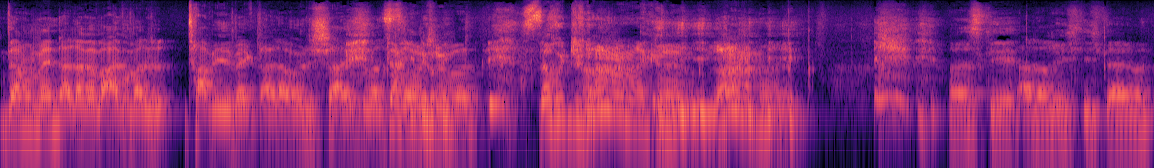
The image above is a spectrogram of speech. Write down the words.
Der Moment, Alter, wenn wir einfach mal Tammy weckt, Alter, ohne Scheiße, was so true, Mann. So true! Was geht, Alter, richtig geil, Mann.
